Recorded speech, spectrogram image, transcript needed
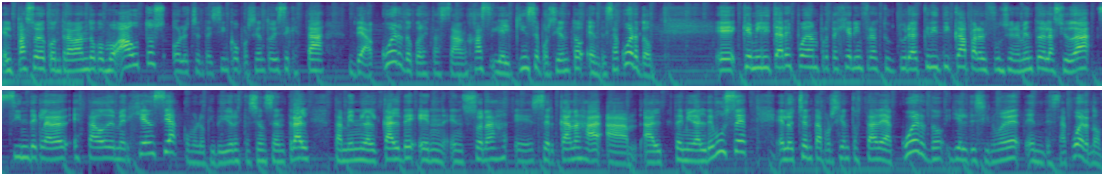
el paso de contrabando como autos? O el 85% dice que está de acuerdo con estas zanjas y el 15% en desacuerdo. Eh, que militares puedan proteger infraestructura crítica para el funcionamiento de la ciudad sin declarar estado de emergencia, como lo que pidió la Estación Central, también el alcalde en, zonas eh, cercanas al terminal de buses. El 80% está de acuerdo y el 19% en desacuerdo.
